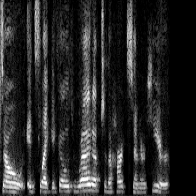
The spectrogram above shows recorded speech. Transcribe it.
so it's like it goes right up to the heart center here.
